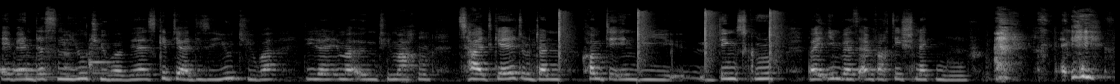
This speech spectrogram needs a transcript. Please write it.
Ey, wenn das ein YouTuber wäre, es gibt ja diese YouTuber, die dann immer irgendwie machen, zahlt Geld und dann kommt ihr in die Dings Group. Bei ihm wäre es einfach die Schnecken Group.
